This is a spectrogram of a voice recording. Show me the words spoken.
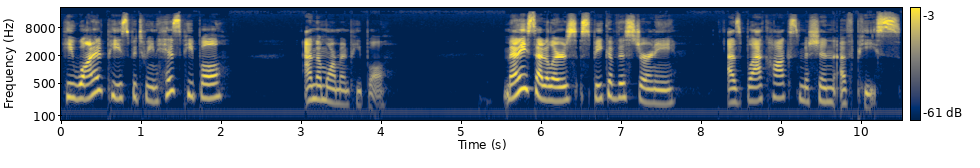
He wanted peace between his people and the Mormon people. Many settlers speak of this journey as Black Hawk's mission of peace.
